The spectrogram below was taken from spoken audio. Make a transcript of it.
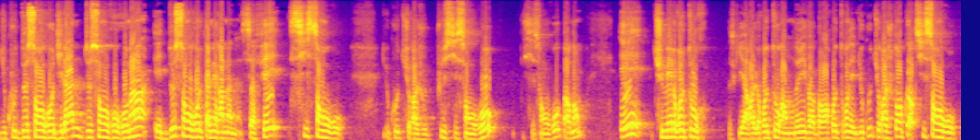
Du coup, 200 euros Dylan, 200 euros Romain et 200 euros le caméraman. Ça fait 600 euros. Du coup, tu rajoutes plus 600 euros, 600 euros, pardon, et tu mets le retour. Parce qu'il y aura le retour, à un moment donné, il va falloir retourner. Du coup, tu rajoutes encore 600 euros.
